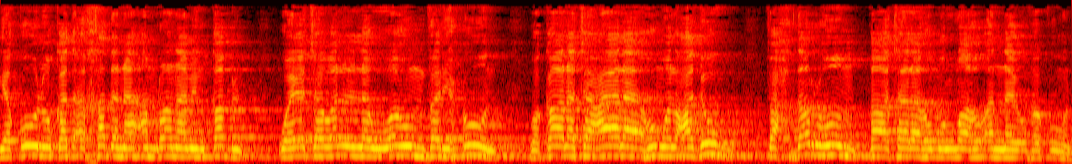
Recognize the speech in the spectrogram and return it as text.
يقول قد أخذنا أمرنا من قبل ويتولوا وهم فرحون. وقال تعالى هم العدو فاحذرهم قاتلهم الله أن يؤفكون.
